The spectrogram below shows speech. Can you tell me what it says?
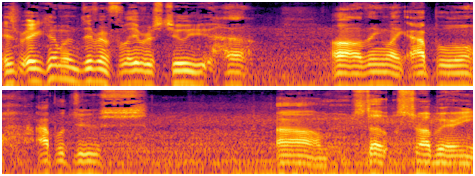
It's it comes in different flavors too. You have uh, thing like apple, apple juice um, strawberry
